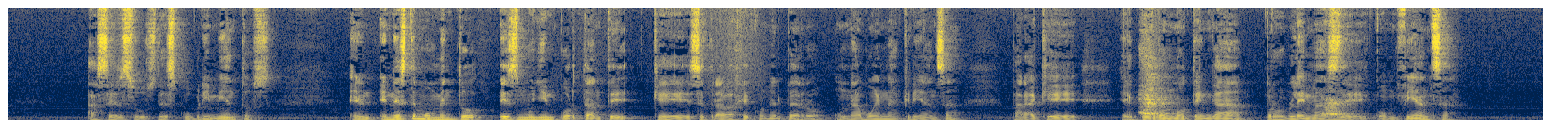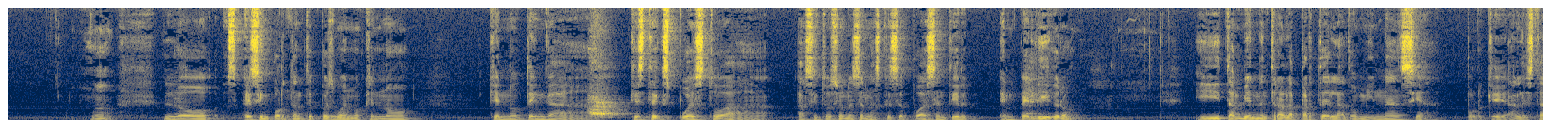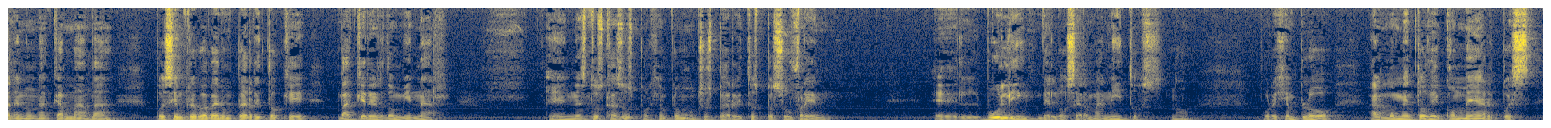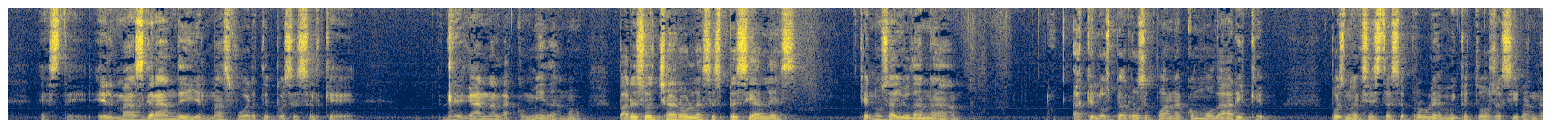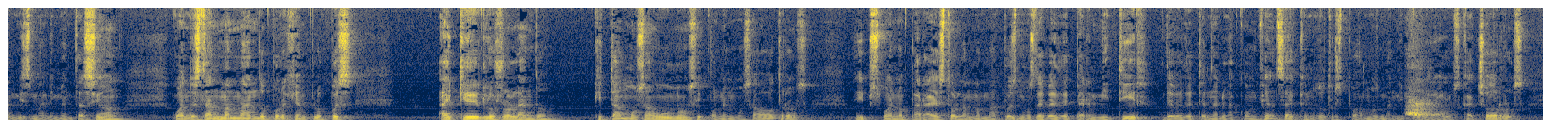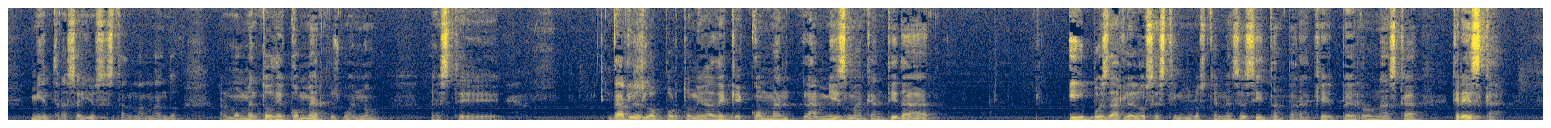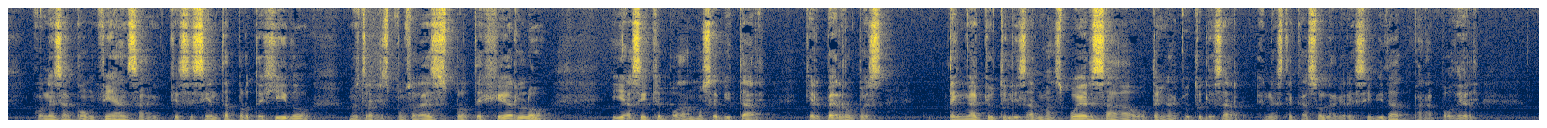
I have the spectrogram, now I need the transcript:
a hacer sus descubrimientos. En, en este momento es muy importante que se trabaje con el perro una buena crianza para que el perro no tenga problemas de confianza. ¿no? Lo, es importante pues bueno que no, que no tenga que esté expuesto a, situaciones en las que se pueda sentir en peligro. Y también entra la parte de la dominancia porque al estar en una camada pues siempre va a haber un perrito que va a querer dominar. En estos casos por ejemplo muchos perritos pues sufren el bullying de los hermanitos no por ejemplo al momento de comer pues este el más grande y el más fuerte pues es el que le gana la comida, ¿no? Para eso hay charolas especiales que nos ayudan a, a que los perros se puedan acomodar y que pues no existe ese problema y que todos reciban la misma alimentación. Cuando están mamando, por ejemplo, pues hay que irlos rolando. Quitamos a unos y ponemos a otros. Y pues bueno, para esto la mamá pues nos debe de permitir, debe de tener la confianza de que nosotros podamos manipular a los cachorros mientras ellos están mamando. Al momento de comer, pues bueno, este darles la oportunidad de que coman la misma cantidad y pues darle los estímulos que necesitan para que el perro nazca, crezca con esa confianza, que se sienta protegido. Nuestra responsabilidad es protegerlo y así que podamos evitar que el perro pues tenga que utilizar más fuerza o tenga que utilizar en este caso la agresividad para poder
